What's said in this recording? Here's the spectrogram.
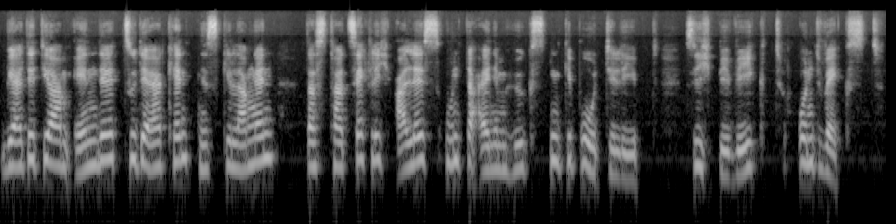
werdet ihr am Ende zu der Erkenntnis gelangen, dass tatsächlich alles unter einem höchsten Gebote lebt, sich bewegt und wächst.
